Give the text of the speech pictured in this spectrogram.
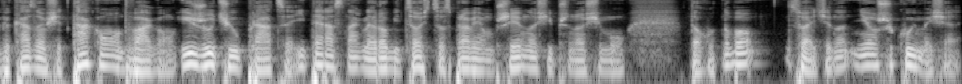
wykazał się taką odwagą i rzucił pracę i teraz nagle robi coś, co sprawia mu przyjemność i przynosi mu dochód. No bo Słuchajcie, no nie oszukujmy się.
